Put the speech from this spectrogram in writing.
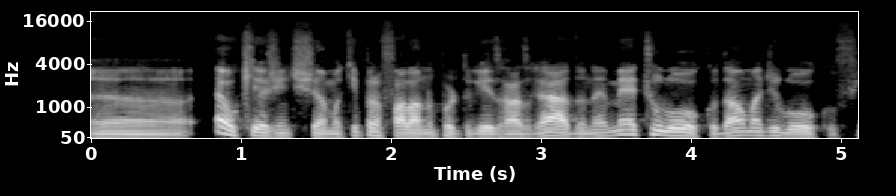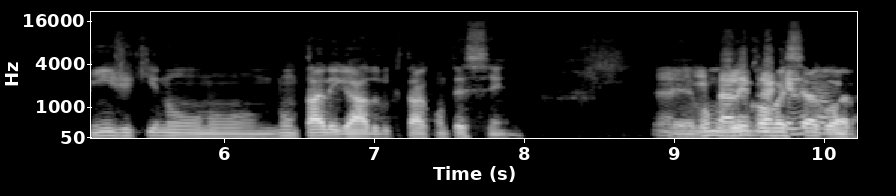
uh, é o que a gente chama aqui para falar no português rasgado, né? Mete o louco, dá uma de louco, finge que não, não, não tá ligado do que está acontecendo. É, é, vamos ver qual vai ser não, agora.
